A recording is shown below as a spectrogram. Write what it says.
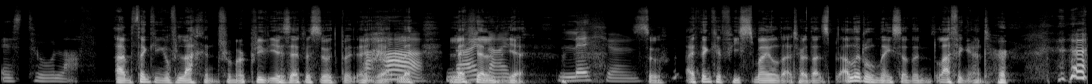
is to laugh. I'm thinking of lachen from our previous episode, but uh, Aha, yeah, le- lächeln, nein. yeah. Lächeln. So I think if he smiled at her, that's a little nicer than laughing at her.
